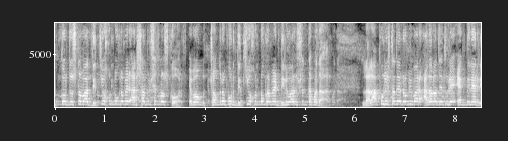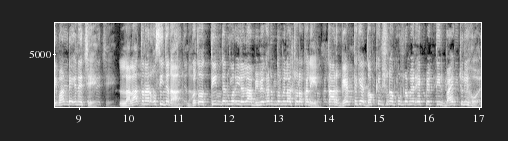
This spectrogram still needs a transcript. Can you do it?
উত্তর জোসনাবাদ দ্বিতীয় খণ্ডগ্রামের আরশাদ হোসেন লস্কর এবং চন্দ্রপুর দ্বিতীয় খণ্ডগ্রামের দিলওয়ার হোসেন তাপাদার। লালা পুলিশ তাদের রবিবার আদালতে তুলে একদিনের রিমান্ডে এনেছে। লালা থানার ওসি জানান, গত তিন জানুয়ারি লালা বিবেকানন্দ মেলা চলাকালীন তার গেট থেকে দক্ষিণ সোনাপুর গ্রামের এক ব্যক্তির বাইক চুরি হয়।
